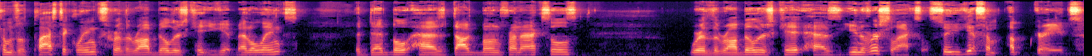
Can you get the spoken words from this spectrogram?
comes with plastic links, where the Raw Builder's Kit you get metal links. The Deadbolt has dog bone front axles where the Raw Builders kit has universal axles. So you get some upgrades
